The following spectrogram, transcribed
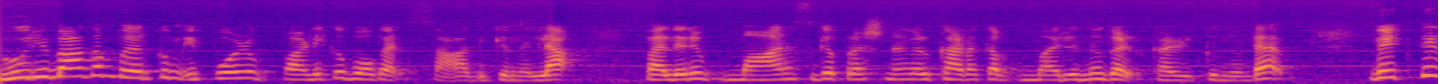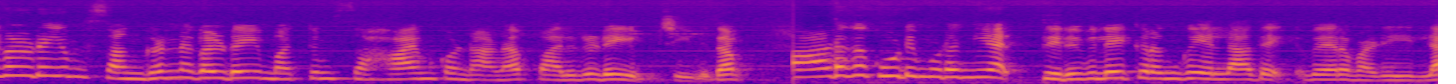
ഭൂരിഭാഗം പേർക്കും ഇപ്പോഴും പണിക്ക് പോകാൻ സാധിക്കുന്നില്ല. പലരും മാനസിക പ്രശ്നങ്ങൾക്കടക്കം മരുന്നുകൾ കഴിക്കുന്നുണ്ട്. വ്യക്തികളുടെയും സംഘടനകളുടെയും മറ്റും സഹായം കൊണ്ടാണ് പലരുടെയും ജീവിതം. വാടക കൂടി മുടങ്ങിയാൽ തെരുവിലേക്ക് ഇറങ്ങുകയല്ലാതെ വേറെ വഴിയില്ല.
